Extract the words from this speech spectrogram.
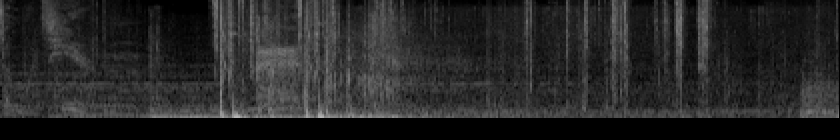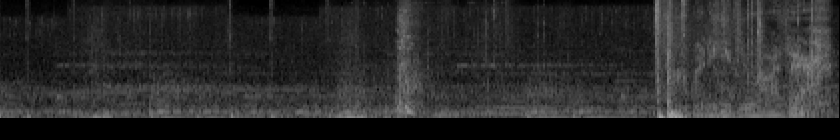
Someone's here. How many of you are there?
